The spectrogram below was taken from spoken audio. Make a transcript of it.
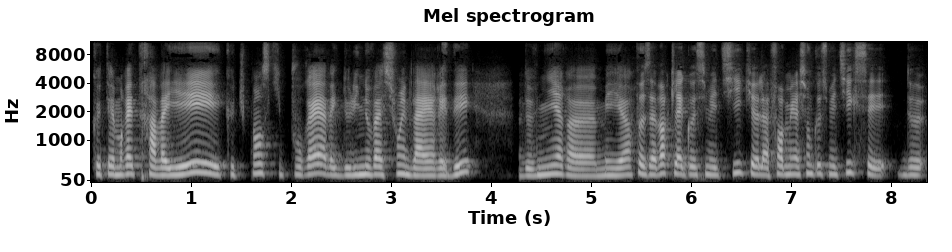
que tu aimerais travailler et que tu penses qu'il pourrait, avec de l'innovation et de la R&D, devenir euh, meilleur Il faut savoir que la cosmétique, la formulation cosmétique, c'est de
